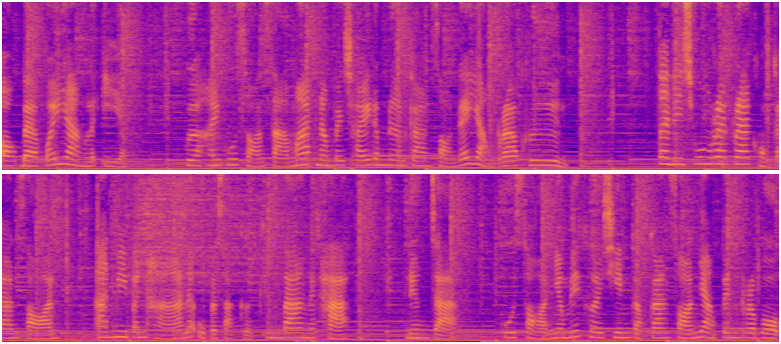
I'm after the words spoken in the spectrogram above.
ออกแบบไว้อย่างละเอียด พื่อให้ผู้สอนสามารถนำไปใช้ดำเนินการสอนได้อย่างราบรื่น แต่ในช่วงแรก ๆ ของการสอน อาจมีปัญหาและอุปสรรคเกิดขึ้นบ้างนะคะ เนื่องจากผู้สอนยังไม่เคยชินกับการสอนอย่างเป็นระบบ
